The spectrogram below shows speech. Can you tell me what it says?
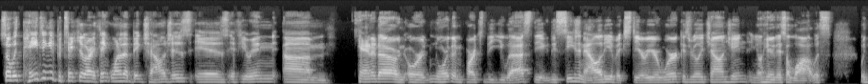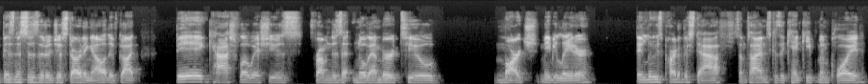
So with painting in particular, I think one of the big challenges is if you're in um Canada or, or northern parts of the US, the, the seasonality of exterior work is really challenging. And you'll hear this a lot with with businesses that are just starting out. They've got big cash flow issues from November to March, maybe later. They lose part of their staff sometimes because they can't keep them employed.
